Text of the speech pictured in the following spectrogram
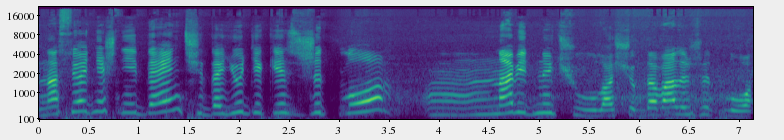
на сьогоднішній день чи дають якесь житло, навіть не чула, щоб давали житло.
